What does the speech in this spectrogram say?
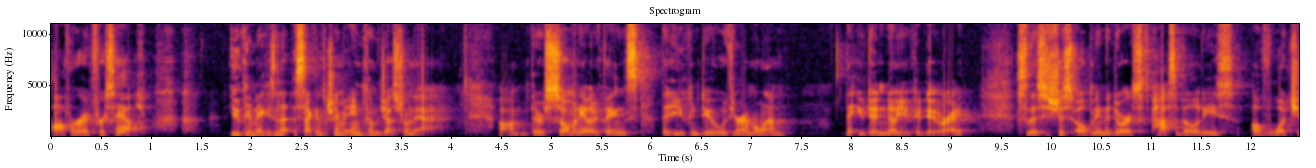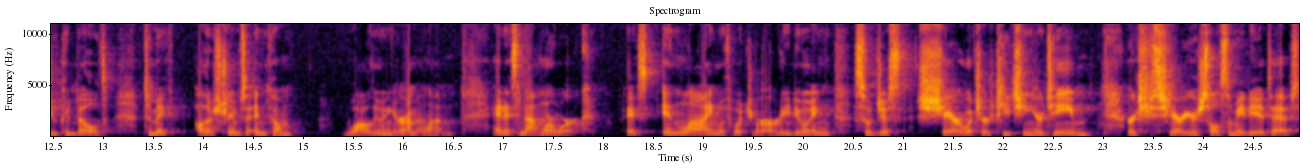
offer it for sale. You can make a second stream of income just from that. Um, there's so many other things that you can do with your MLM that you didn't know you could do, right? So this is just opening the doors to the possibilities of what you can build to make other streams of income while doing your MLM. And it's not more work. It's in line with what you're already doing. So just share what you're teaching your team or share your social media tips,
